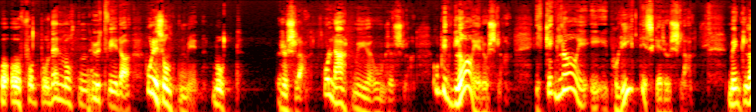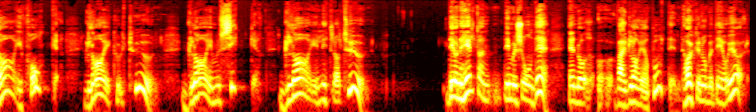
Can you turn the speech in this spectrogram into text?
og, og fått på den måten utvida horisonten min mot Russland. Og lært mye om Russland. Og blitt glad i Russland. Ikke glad i, i politiske Russland, men glad i folket. Glad i kulturen. Glad i musikken. Glad i litteraturen. Det er jo en helt annen dimensjon det enn å være glad i Putin. Det har ikke noe med det å gjøre.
